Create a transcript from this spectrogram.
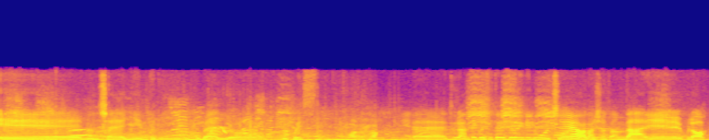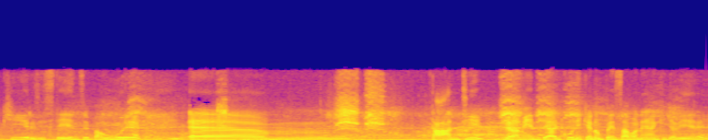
e non c'è niente di più bello di questo. Durante questi tre giorni di luce ho lasciato andare blocchi, resistenze, paure, ehm, tanti, veramente alcuni che non pensavo neanche di avere.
